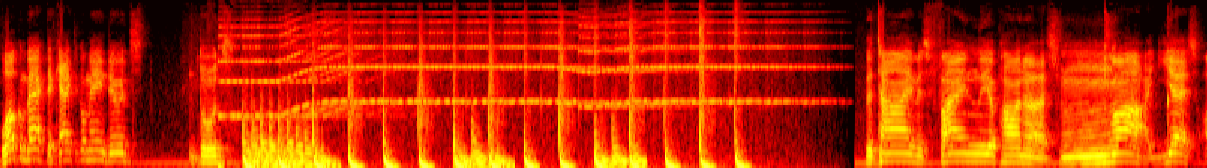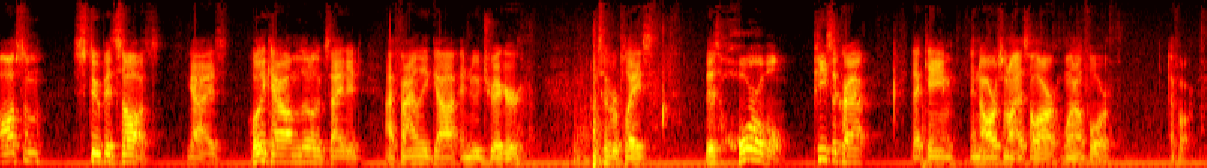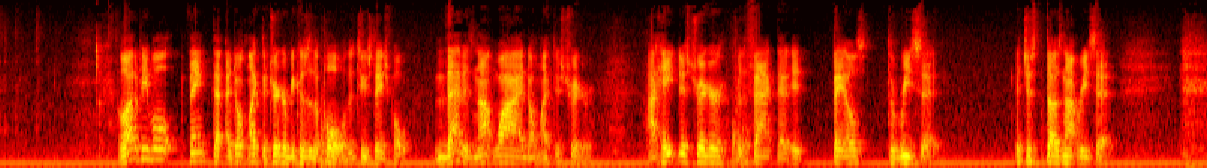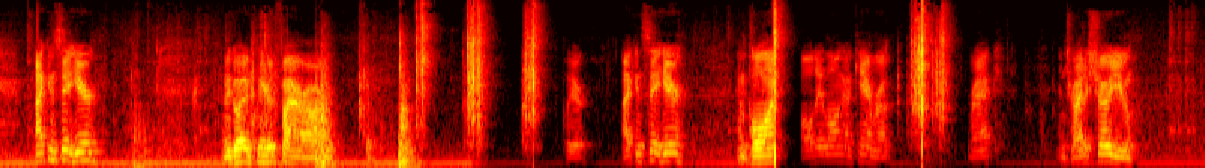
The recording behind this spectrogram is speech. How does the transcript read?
Welcome back to Tactical Main, dudes. Dudes. The time is finally upon us. Mwah! Yes, awesome, stupid sauce, guys. Holy cow, I'm a little excited. I finally got a new trigger to replace this horrible piece of crap that came in the Arsenal SLR 104 FR. A lot of people think that I don't like the trigger because of the pull, the two-stage pull. That is not why I don't like this trigger. I hate this trigger for the fact that it fails to reset. It just does not reset. I can sit here. Let me go ahead and clear the firearm. Clear. I can sit here and pull on it all day long on camera, rack, and try to show you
